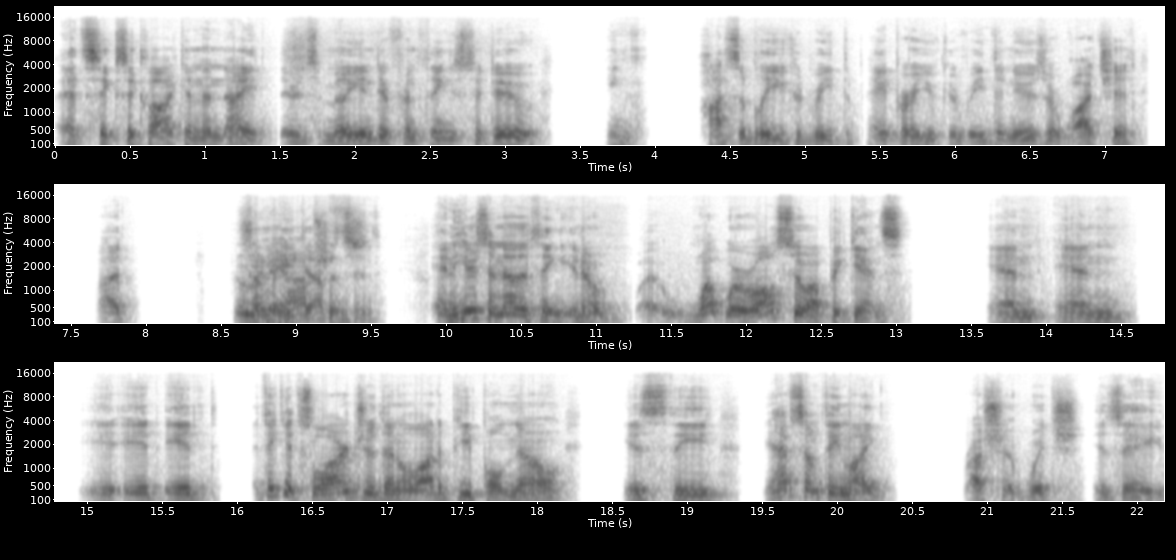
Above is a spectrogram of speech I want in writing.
at six o'clock in the night. There's a million different things to do. In, possibly you could read the paper, you could read the news or watch it, but Too so many many options. And here's another thing, you know, what we're also up against, and and it, it I think it's larger than a lot of people know, is the you have something like Russia, which is a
